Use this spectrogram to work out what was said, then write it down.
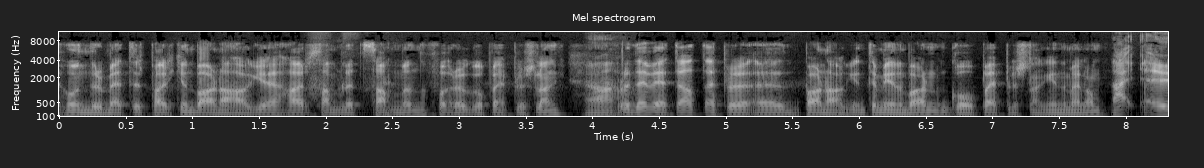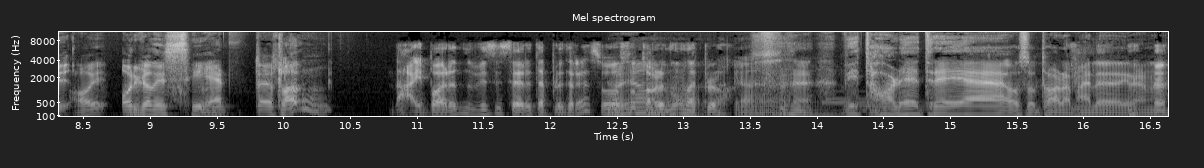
100-metersparken barnehage har samlet sammen for å gå på epleslang. For det vet jeg at eple, eh, barnehagen til mine barn går på epleslang innimellom. Nei, eh, organisert eh, slang? Nei, bare hvis de ser et epletre, så, så tar de noen epler. da. Vi tar det treet, og så tar de hele greiene.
